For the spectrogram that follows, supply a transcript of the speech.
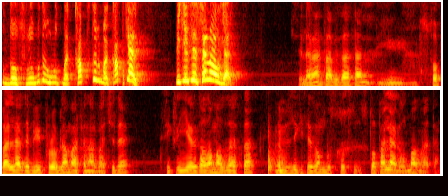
Bu dostluğumu da unutma. Kaptırma, kap gel. Bir gece sen al gel. İşte Levent abi zaten stoperlerde büyük problem var Fenerbahçe'de. Skriniar'ı da alamazlarsa önümüzdeki sezon bu sto- stoperlerle olmaz zaten.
